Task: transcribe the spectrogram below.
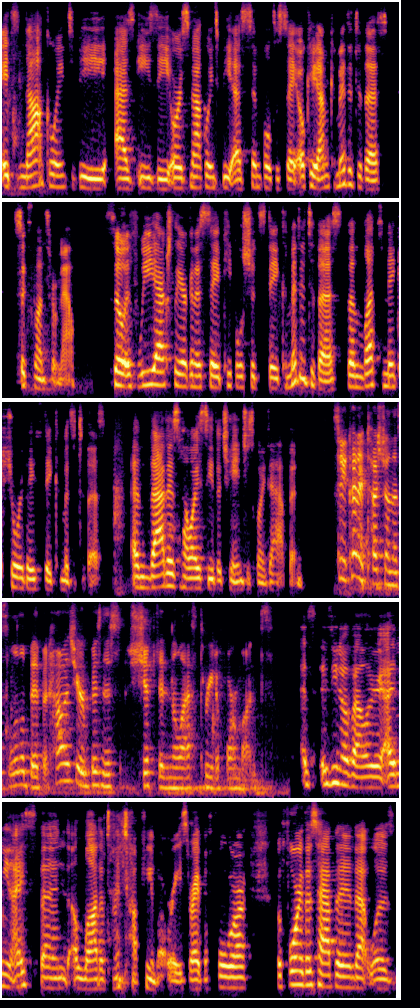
It's not going to be as easy or it's not going to be as simple to say, okay, I'm committed to this six months from now. So if we actually are going to say people should stay committed to this, then let's make sure they stay committed to this. And that is how I see the change is going to happen. So you kind of touched on this a little bit, but how has your business shifted in the last three to four months? As, as you know valerie i mean i spend a lot of time talking about race right? Before before this happened that was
